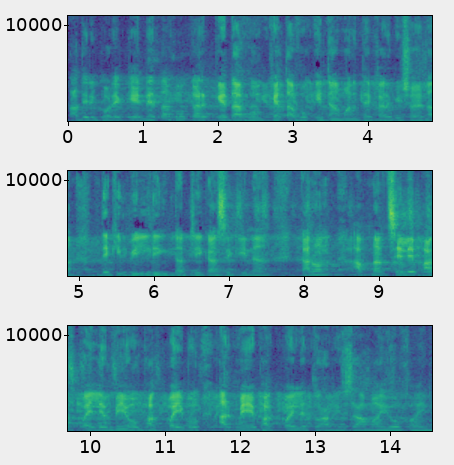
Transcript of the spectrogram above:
তাদের ঘরে কে নেতা হোক আর কেতা হোক খেতা হোক, এটা আমার দেখার বিষয় না। দেখি বিল্ডিংটা ঠিক আছে কিনা। কারণ আপনার ছেলে ভাগ পাইলে মেয়েও ভাগ পাইব, আর মেয়ে ভাগ পাইলে তো আমি জামাইও পাইব।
